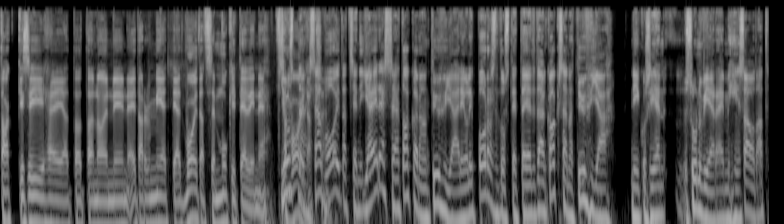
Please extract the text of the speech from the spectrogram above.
takki siihen ja tota noin, niin ei tarvitse miettiä, että voitat sen mukiteline. Sä Just voitat näin, sen. sä voitat sen. Ja edessä ja takana on tyhjää, eli oli porrastetusti, että jätetään kaksi aina tyhjää niin kuin siihen sun viereen, mihin sä otat.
